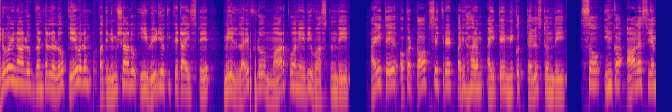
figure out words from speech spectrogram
ఇరవై నాలుగు గంటలలో కేవలం పది నిమిషాలు ఈ వీడియోకి కేటాయిస్తే మీ లైఫ్లో మార్పు అనేది వస్తుంది. అయితే ఒక టాప్ సీక్రెట్ పరిహారం అయితే మీకు తెలుస్తుంది. సో ఇంకా ఆలస్యం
